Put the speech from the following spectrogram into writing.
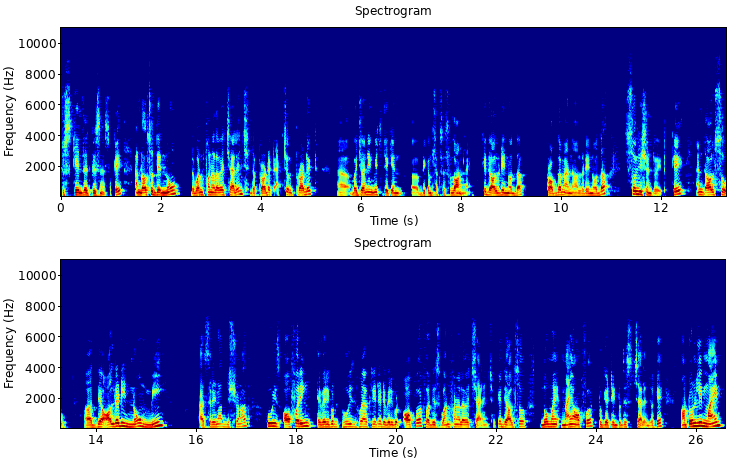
to scale their business okay? And also they know the one funnel away challenge the product actual product uh, by joining which they can uh, become successful online okay? They already know the problem and already know the solution to it okay? And also uh, they already know me as Srinath Vishwanath who is offering a very good who is who have created a very good offer for this one funnel away challenge okay? They also know my my offer to get into this challenge okay? Not only mine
